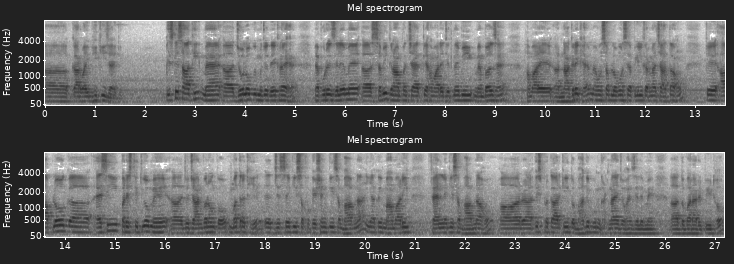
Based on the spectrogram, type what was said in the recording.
कार्रवाई भी की जाएगी। इसके साथ ही मैं जो लोग भी मुझे देख रहे हैं, मैं पूरे ज़िले में सभी ग्राम पंचायत के हमारे जितने भी मेंबर्स हैं, हमारे नागरिक हैं, मैं उन सब लोगों से अपील करना चाहता हूँ कि आप लोग ऐसी परिस्थितियों में जो जानवरों को मत रखिए जिससे कि सफोकेशन की संभावना या कोई महामारी फैलने की संभावना हो और इस प्रकार की दुर्भाग्यपूर्ण घटनाएँ जो हैं ज़िले में दोबारा रिपीट हो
